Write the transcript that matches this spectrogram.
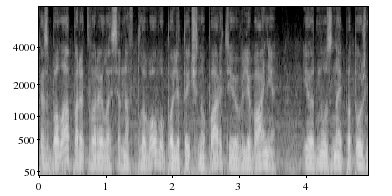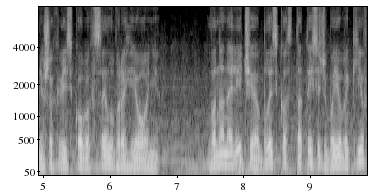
Хезбола перетворилася на впливову політичну партію в Лівані і одну з найпотужніших військових сил в регіоні. Вона налічує близько 100 тисяч бойовиків,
